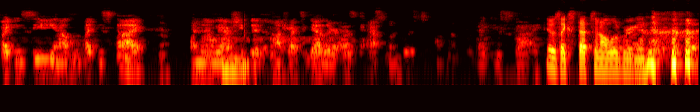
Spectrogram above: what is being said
Viking Sea and I was on the Viking Sky, and then we actually did a contract together as cast members Sky. It was like Stetson all over again.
